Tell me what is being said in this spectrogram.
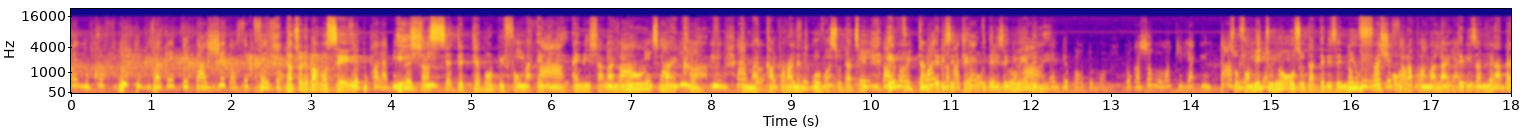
d'un nouveau fruit que vous avez dégagé dans cette saison. That's what the Bible says. C'est pourquoi la Bible he. Shall set a table before my enemy, and he shall anoint my cup, and my cup runneth over. So that's means every time there is a table, there is a new enemy. Donc à chaque moment qu'il y a une table, so for me to know also that there is a new fresh oil upon my life, there is another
